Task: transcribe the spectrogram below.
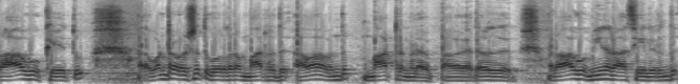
ராகு கேத்து ஒன்றரை வருஷத்துக்கு ஒரு தடவை மாறுறது. அவள் வந்து மாற்றங்களை அதாவது ராகு மீனராசியிலிருந்து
